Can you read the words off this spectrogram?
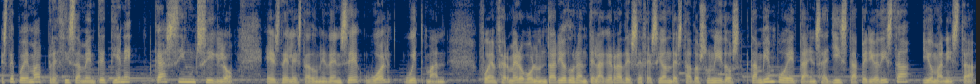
Este poema precisamente tiene casi un siglo. Es del estadounidense Walt Whitman. Fue enfermero voluntario durante la Guerra de Secesión de Estados Unidos, también poeta, ensayista, periodista y humanista.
